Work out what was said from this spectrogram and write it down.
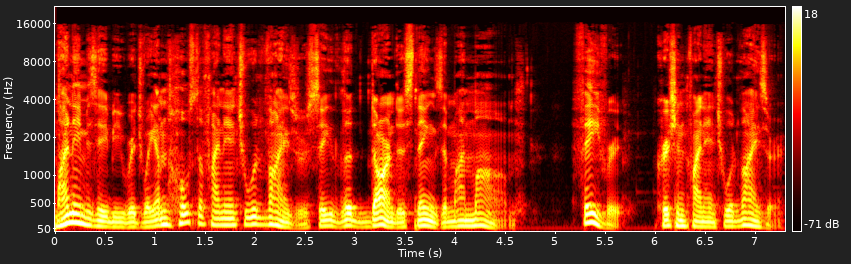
My name is AB Ridgeway. I'm the host of Financial Advisors Say the Darndest Things in My Mom's favorite Christian financial advisor.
